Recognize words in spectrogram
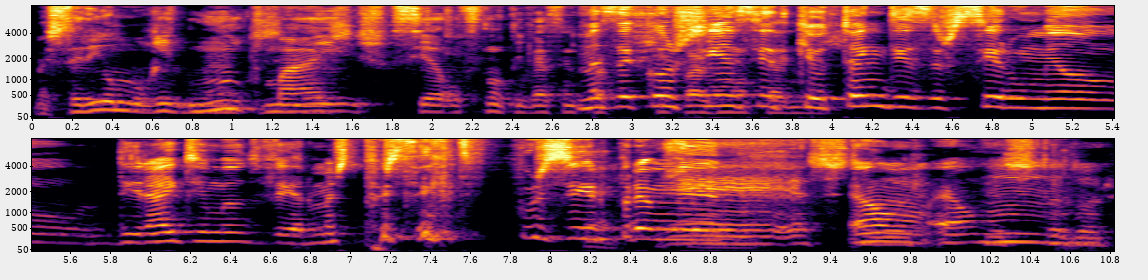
Mas teriam morrido muito mais se, ele, se não tivessem Mas a consciência de que eu tenho de exercer o meu direito e o meu dever, mas depois tenho de fugir é, para mim. É, é um, é um assustador.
